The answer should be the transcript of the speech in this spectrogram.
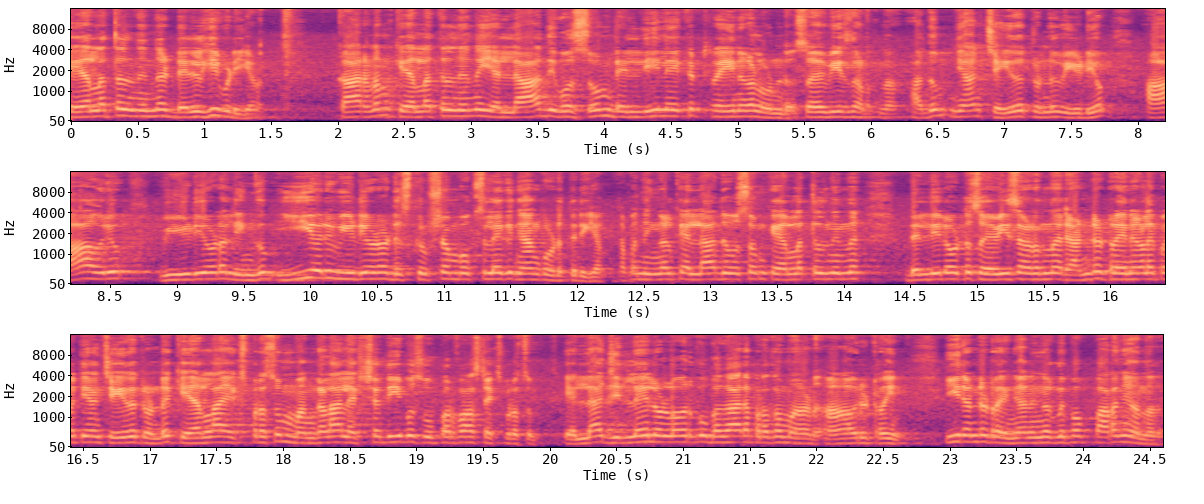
കേരളത്തിൽ നിന്ന് ഡൽഹി പിടിക്കണം. കാരണം കേരളത്തിൽ നിന്ന് എല്ലാ ദിവസവും ഡൽഹിയിലേക്ക് ട്രെയിനുകളുണ്ട് സർവീസ് നടത്തുന്ന. അതും ഞാൻ ചെയ്തിട്ടുണ്ട് വീഡിയോ. ആ ഒരു വീഡിയോയുടെ ലിങ്കും ഈ ഒരു വീഡിയോയുടെ ഡിസ്ക്രിപ്ഷൻ ബോക്സിലേക്ക് ഞാൻ കൊടുത്തിരിക്കാം. അപ്പോൾ നിങ്ങൾക്ക് എല്ലാ ദിവസവും കേരളത്തിൽ നിന്ന് ഡൽഹിയിലോട്ട് സർവീസ് നടത്തുന്ന രണ്ട് ട്രെയിനുകളെ പറ്റി ഞാൻ ചെയ്തിട്ടുണ്ട്. കേരള എക്സ്പ്രസും മംഗള ലക്ഷദ്വീപ് സൂപ്പർ ഫാസ്റ്റ് എക്സ്പ്രസും. എല്ലാ ജില്ലയിലുള്ളവർക്ക് ഉപകാരപ്രദമാണ് ആ ഒരു ട്രെയിൻ. ഈ രണ്ട് ട്രെയിൻ ഞാൻ നിങ്ങൾക്കിപ്പോൾ പറഞ്ഞു തന്നത്.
